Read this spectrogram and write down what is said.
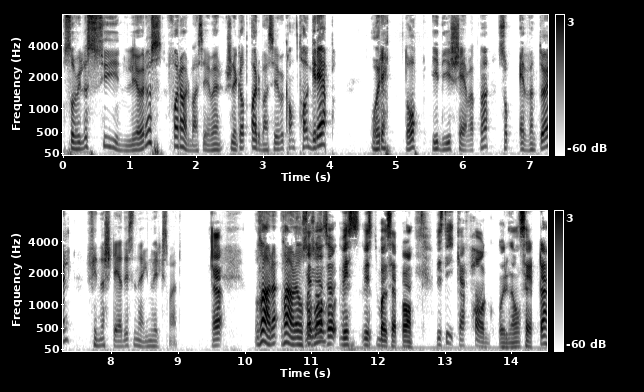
så vil det synliggjøres for arbeidsgiver, slik at arbeidsgiver kan ta grep og rette opp i de skjevhetene som eventuelt finner sted i sin egen virksomhet. Ja. Og så er det, så er det også Men sånn altså, hvis, hvis du bare ser på Hvis de ikke er fagorganiserte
